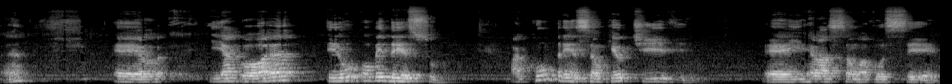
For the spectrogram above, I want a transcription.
Né? É, e agora eu obedeço. A compreensão que eu tive é, em relação a você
